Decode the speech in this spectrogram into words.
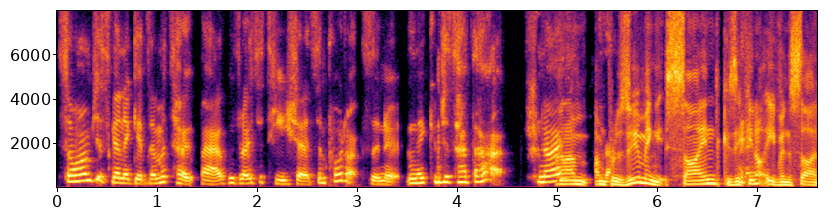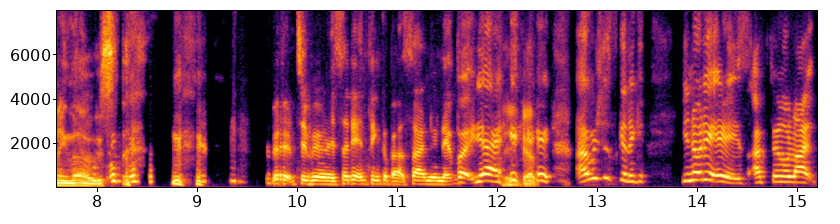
So I'm just gonna give them a tote bag with loads of t-shirts and products in it, and they can just have that. Know? And I'm I'm presuming it's signed because if you're not even signing those, to be honest, I didn't think about signing it, but yeah, There you go. I was just gonna. Get, you know what it is? I feel like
